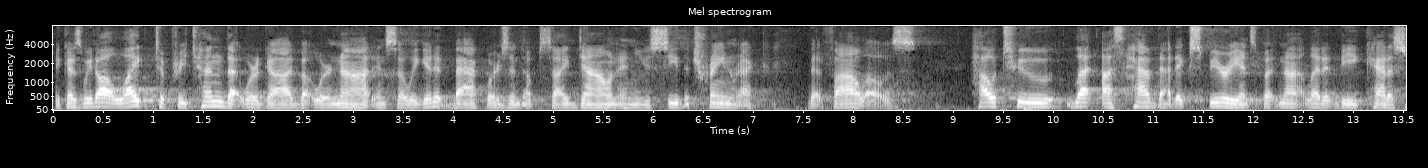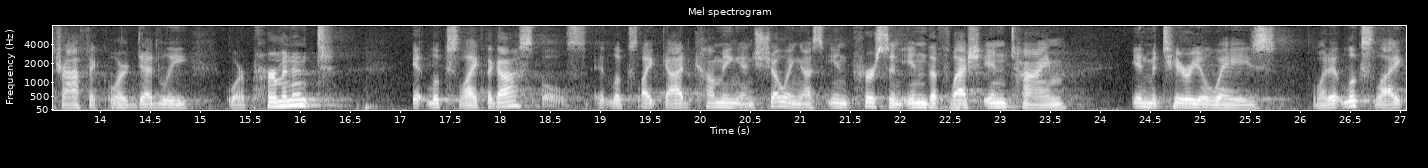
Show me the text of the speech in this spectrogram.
Because we'd all like to pretend that we're God, but we're not, and so we get it backwards and upside down, and you see the train wreck that follows. How to let us have that experience, but not let it be catastrophic or deadly or permanent. It looks like the Gospels. It looks like God coming and showing us in person, in the flesh, in time in material ways what it looks like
